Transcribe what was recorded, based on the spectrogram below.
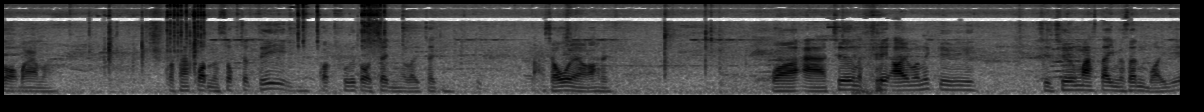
តបានមកគាត់ថាគាត់មិនសុខចិត្តទេគាត់ធ្វើតចេញឥឡូវចេញដាក់ចូលទាំងអស់នេះព្រោះអាជើងដែលគេឲ្យមកនេះគឺជាជើង Master ម៉ាស៊ីន8ទេ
